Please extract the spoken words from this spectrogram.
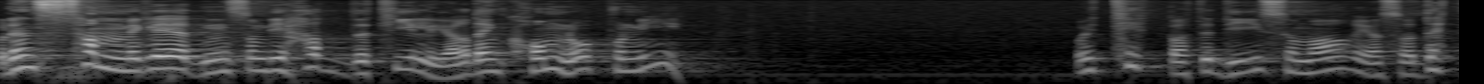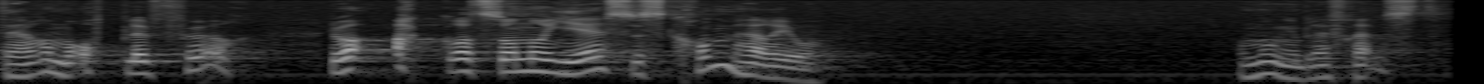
Og Den samme gleden som de hadde tidligere, den kom nå på ny. Og Jeg tipper at de i Samaria sa dette her har vi opplevd før. Det var akkurat sånn når Jesus kom her. jo. Og mange ble frelst.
